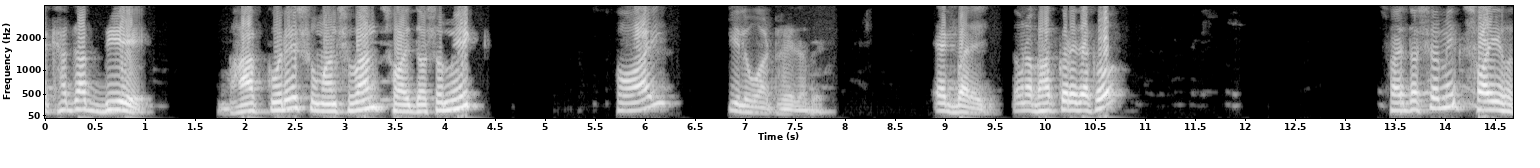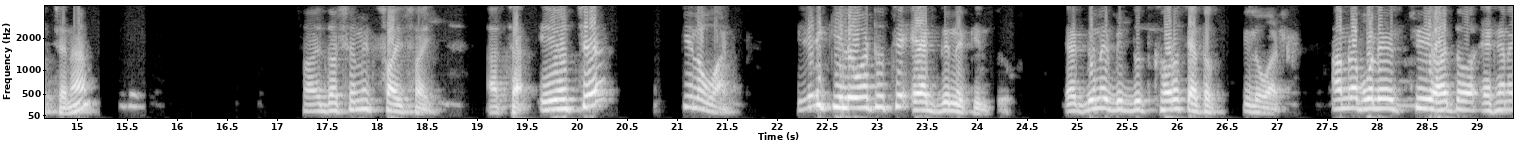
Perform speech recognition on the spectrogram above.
এক হাজার দিয়ে ভাগ করে সমান সমান ছয় দশমিক ছয় কিলোওয়াট হয়ে যাবে। একবারেই। তোমরা ভাগ করে দেখো। ছয় দশমিক ছয় হচ্ছে না? ছয় দশমিক ছয় ছয়। আচ্ছা এই হচ্ছে কিলোওয়াট। এই কিলোওয়াট হচ্ছে একদিনে কিন্তু। একদিনের বিদ্যুৎ খরচ এত কিলোওয়াট। আমরা বলেছি হয়তো এখানে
